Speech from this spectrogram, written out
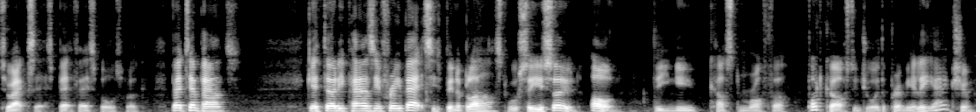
to access Betfair Sportsbook. Bet £10, get £30 in free bets. It's been a blast. We'll see you soon on the new customer offer podcast. Enjoy the Premier League action.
